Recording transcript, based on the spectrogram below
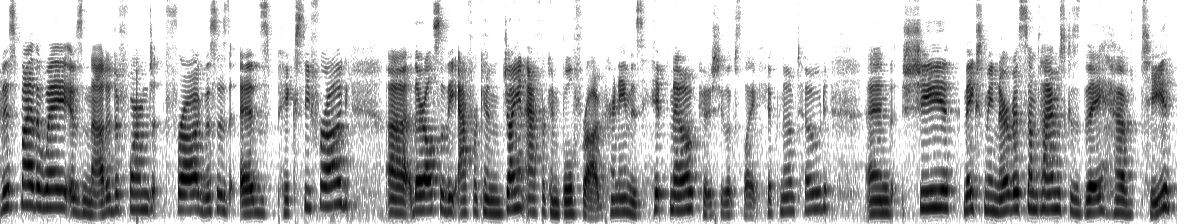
This, by the way, is not a deformed frog. This is Ed's pixie frog. Uh, they're also the African, giant African bullfrog. Her name is Hypno because she looks like Hypnotoad. And she makes me nervous sometimes because they have teeth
